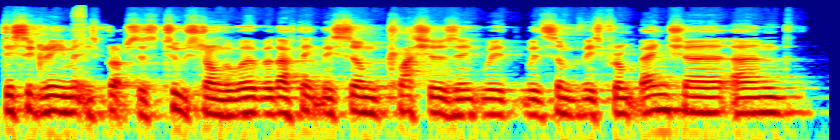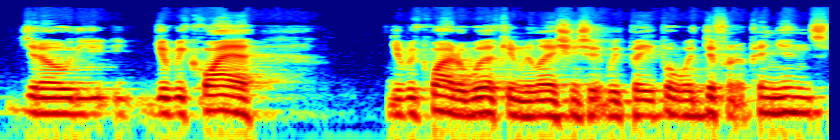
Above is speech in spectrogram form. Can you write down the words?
disagreement is perhaps is too strong a word, but I think there's some clashes with with some of his front bench, uh, and you know you, you require you require a working relationship with people with different opinions,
